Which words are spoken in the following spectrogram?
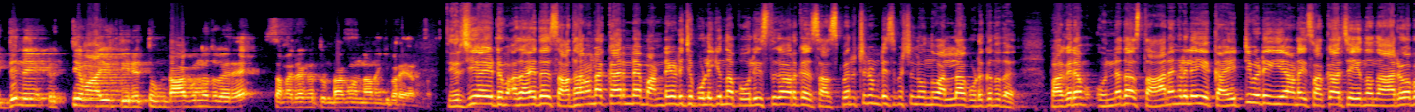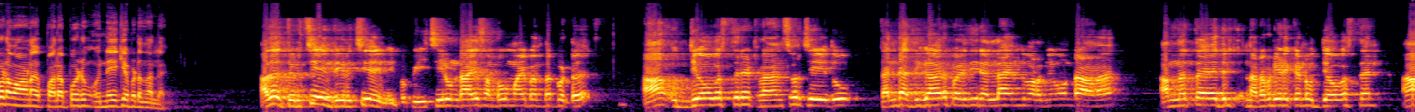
ഇതിന് കൃത്യമായി തിരുത്തുണ്ടാകുന്നത് വരെ സമരരംഗത്തുണ്ടാകും എന്നാണ് എനിക്ക് പറയാനുള്ളത്. തീർച്ചയായിട്ടും. അതായത് സാധാരണക്കാരന്റെ മണ്ടയടിച്ച് പൊളിക്കുന്ന പോലീസുകാർക്ക് സസ്പെൻഷനും ഡിസ്മിഷനും ഒന്നും അല്ല കൊടുക്കുന്നത്. പകരം ഉന്നത സ്ഥാനങ്ങളിലേക്ക് കയറ്റിവിടുകയാണ് ഈ സർക്കാർ ചെയ്യുന്നതെന്ന ആരോപണമാണ് പലപ്പോഴും ഉന്നയിക്കപ്പെടുന്നല്ലേ അതെ തീർച്ചയായും തീർച്ചയായും. ഇപ്പൊ പി ഉണ്ടായ സംഭവവുമായി ബന്ധപ്പെട്ട് ആ ഉദ്യോഗസ്ഥനെ ട്രാൻസ്ഫർ ചെയ്തു. തന്റെ അധികാര പരിധിയിലല്ല എന്ന് പറഞ്ഞുകൊണ്ടാണ് അന്നത്തെ എതിർ നടപടിയെടുക്കേണ്ട ഉദ്യോഗസ്ഥൻ ആ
